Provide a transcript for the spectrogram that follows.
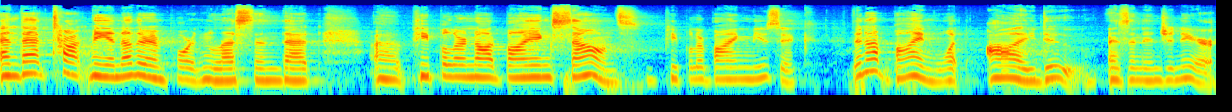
and that taught me another important lesson that uh, people are not buying sounds, people are buying music. They're not buying what I do as an engineer.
